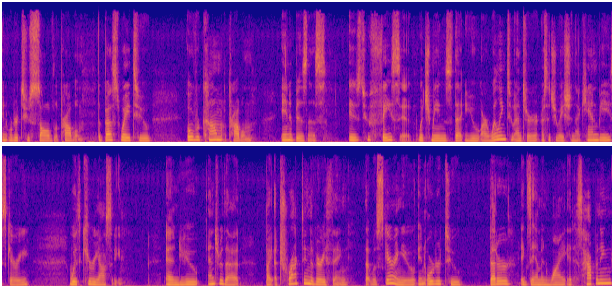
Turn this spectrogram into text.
in order to solve the problem. The best way to overcome a problem in a business is to face it, which means that you are willing to enter a situation that can be scary with curiosity. And you enter that by attracting the very thing that was scaring you in order to better examine why it is happening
